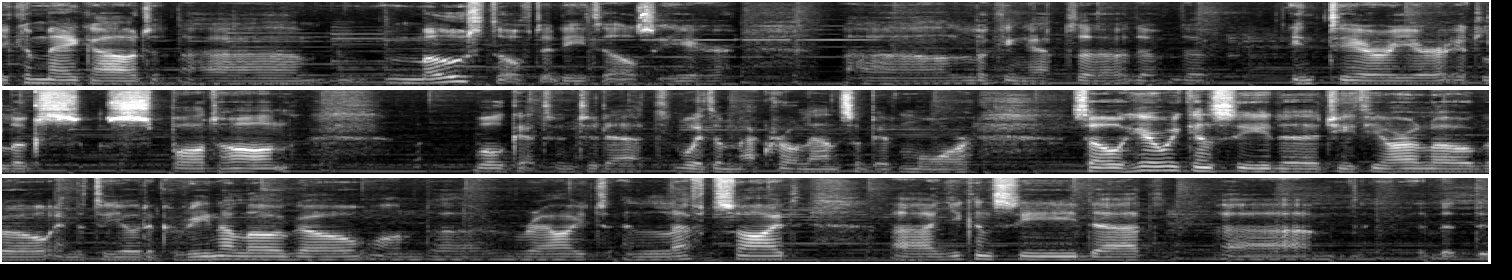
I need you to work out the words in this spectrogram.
You can make out um, most of the details here. Uh, looking at the, the, the interior it looks spot on we'll get into that with the macro lens a bit more. So here we can see the GTR logo and the Toyota Carina logo on the right and left side. Uh, you can see that um, the, the,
